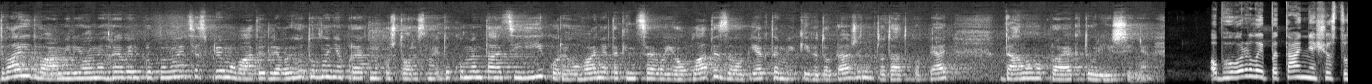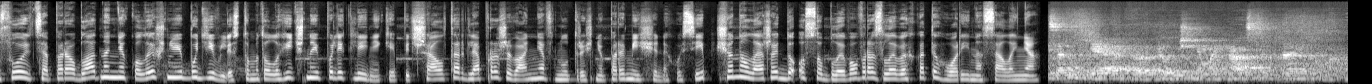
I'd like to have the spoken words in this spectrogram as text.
2,2 мільйони гривень пропонується спрямувати для виготовлення проектно-кошторисної документації, її коригування та кінцевої оплати за об'єктами, які відображені в додатку 5 даного проекту рішення. Обговорили й питання, що стосуються переобладнання колишньої будівлі стоматологічної поліклініки під шелтер для проживання внутрішньо переміщених осіб, що належать до особливо вразливих категорій населення. Це є е, вилучення майна з територіальної громади.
